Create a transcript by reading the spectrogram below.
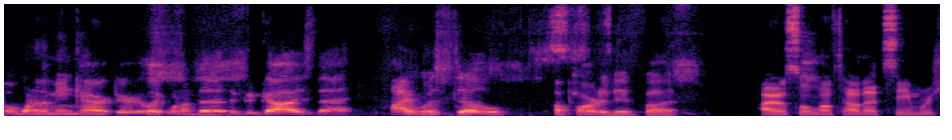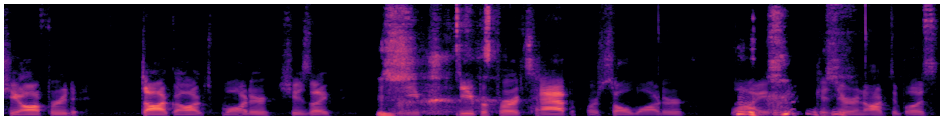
uh, one of the main character, like one of the the good guys, that I was still a part of it. But I also loved how that scene where she offered Doc Ock water. She was like, do you, do you prefer tap or salt water? Why? Because you're an octopus.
